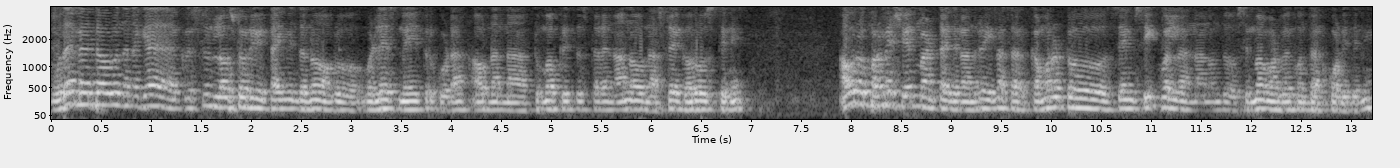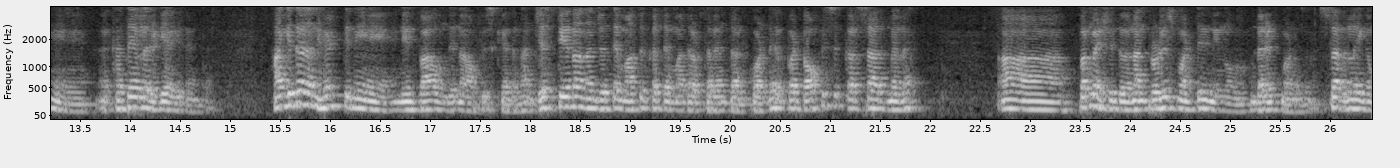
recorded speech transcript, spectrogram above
ಉದಯ್ ಮೆಹ್ತಾ ಅವರು ನನಗೆ ಕೃಷ್ಣನ್ ಲವ್ ಸ್ಟೋರಿ ಟೈಮ್ ಇಂದನೂ ಅವರು ಒಳ್ಳೆಯ ಸ್ನೇಹಿತರು ಕೂಡ. ಅವ್ರು ನನ್ನ ತುಂಬಾ ಪ್ರೀತಿಸ್ತಾರೆ. ನಾನು ಅವ್ರನ್ನ ಅಷ್ಟೇ ಗೌರವಿಸ್ತೀನಿ. ಅವರು ಪರಮೇಶ್ ಏನ್ ಮಾಡ್ತಾ ಇದ್ದೀರಾ ಅಂದ್ರೆ, ಇಲ್ಲ sir coming to same sequel ನಾನೊಂದು ಸಿನಿಮಾ ಮಾಡ್ಬೇಕು ಅಂತ ಅನ್ಕೊಂಡಿದ್ದೀನಿ. ಕಥೆ ಎಲ್ಲ ರೆಡಿ ಆಗಿದೆ ಅಂತ. ಹಾಗಿದ್ರೆ ನಾನು ಹೇಳ್ತೀನಿ, ನೀನ್ ಬಾ ಒಂದಿನ ಆಫೀಸ್ಗೆ ಅಂತ. ನಾನು ಜಸ್ಟ್ ಏನೋ ನನ್ನ ಜೊತೆ ಮಾತುಕತೆ ಮಾತಾಡ್ತಾರೆ ಅಂತ ಅನ್ಕೊಂಡೆ. ಬಟ್ ಆಫೀಸಿಗೆ ಕರ್ಸಾದ್ಮೇಲೆ ಪರಮೇಶ್, ಇದು ನಾನು ಪ್ರೊಡ್ಯೂಸ್ ಮಾಡ್ತೀನಿ, ನೀನು ಡೈರೆಕ್ಟ್ ಮಾಡೋದು. ಸರ್ ಅಲ್ಲ ಈಗ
